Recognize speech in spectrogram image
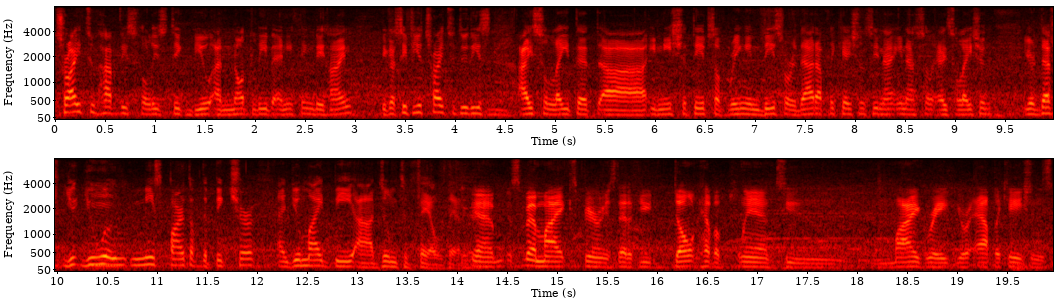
try to have this holistic view and not leave anything behind. Because if you try to do these mm. isolated uh, initiatives of bringing this or that applications in, in isolation, you're you, you mm. will miss part of the picture and you might be uh, doomed to fail there. Yeah, it's been my experience that if you don't have a plan to migrate your applications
